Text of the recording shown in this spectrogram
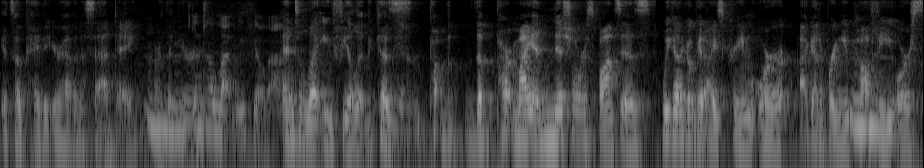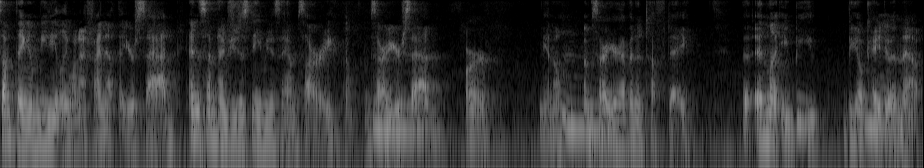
it's okay that you're having a sad day mm-hmm. or that mm-hmm. you're and to let me feel that and to let you feel it because yeah. the, the part my initial response is we got to go get ice cream or I got to bring you coffee mm-hmm. or something immediately when I find out that you're sad. And sometimes you just need me to say I'm sorry. I'm sorry mm-hmm. you're sad or you know, I'm sorry mm-hmm. you're having a tough day and let you be be okay yeah. doing that.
